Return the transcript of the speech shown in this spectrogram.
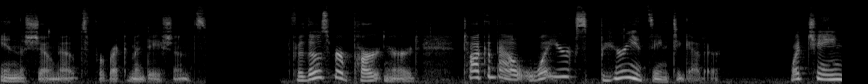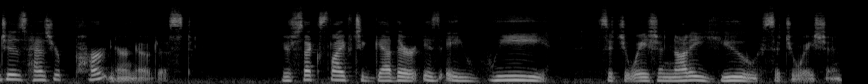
in the show notes for recommendations. For those who are partnered, Talk about what you're experiencing together. What changes has your partner noticed? Your sex life together is a we situation, not a you situation.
